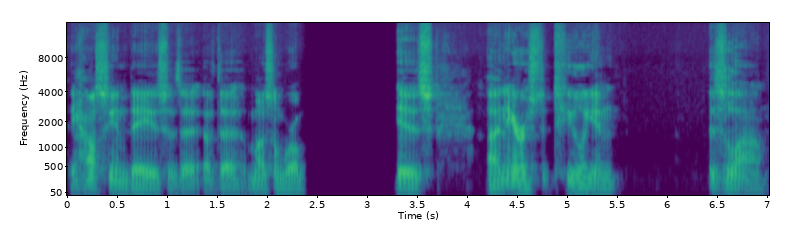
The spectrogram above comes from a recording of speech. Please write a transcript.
the halcyon days of the of the Muslim world is an Aristotelian Islam.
